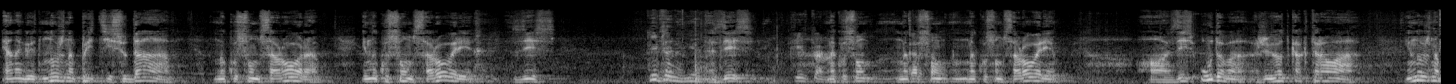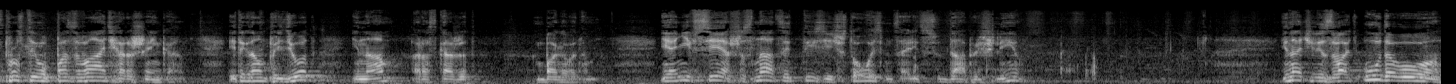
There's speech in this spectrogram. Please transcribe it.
И она говорит, нужно прийти сюда, на Кусум Сарора. И на Кусум Сароваре здесь... Здесь, на Кусум, на Кусум, на Кусум Сароваре, а, здесь Удова живет как трава. И нужно просто его позвать хорошенько. И тогда он придет и нам расскажет Бхагаватам. И они все, 16 тысяч 108 цариц сюда пришли. И начали звать Удову,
